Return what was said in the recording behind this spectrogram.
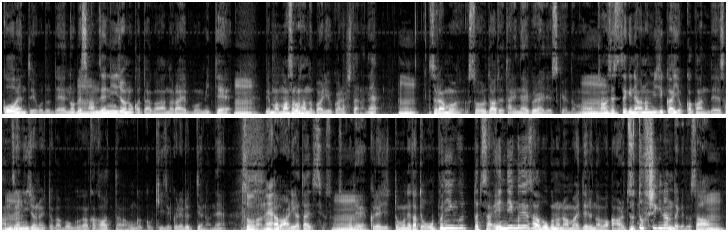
公演ということで、延べ3000人以上の方があのライブを見て、で、まあ、正野さんのバリューからしたらね、うん、それはもうソールドアウトで足りないぐらいですけれども、うん、間接的にあの短い4日間で3000人以上の人が僕が関わった音楽を聴いてくれるっていうのはね、そうだね。やっぱありがたいですよ。そこでクレジットもね、だってオープニング、だってさ、エンディングでさ、僕の名前出るのはかあれずっと不思議なんだけどさ、うん、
